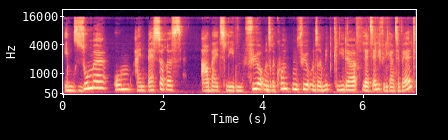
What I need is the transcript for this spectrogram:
in Summe um ein besseres Arbeitsleben für unsere Kunden, für unsere Mitglieder, letztendlich für die ganze Welt.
